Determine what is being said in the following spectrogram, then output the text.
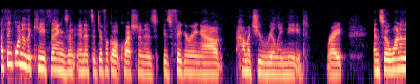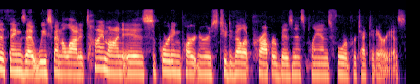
I think one of the key things, and, and it's a difficult question, is is figuring out how much you really need, right? And so one of the things that we spend a lot of time on is supporting partners to develop proper business plans for protected areas.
